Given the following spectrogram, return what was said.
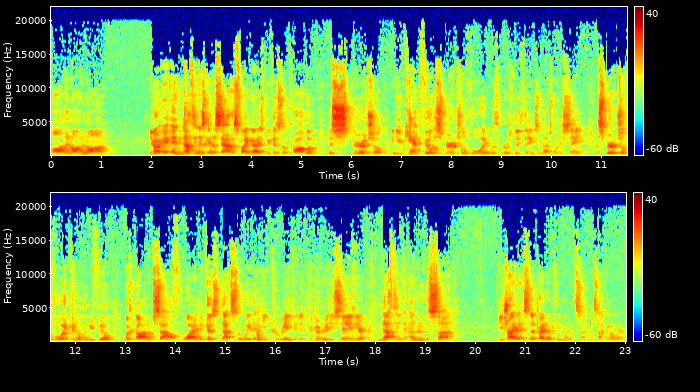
on and on and on. You know, and, and nothing is going to satisfy guys because the problem is spiritual. And you can't fill a spiritual void with earthly things, and that's what he's saying. A spiritual void can only be filled with God Himself. Why? Because that's the way that He created it. Remember, He's saying here, nothing under the sun. He tried it, so I tried everything under the sun. It's not going to work.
